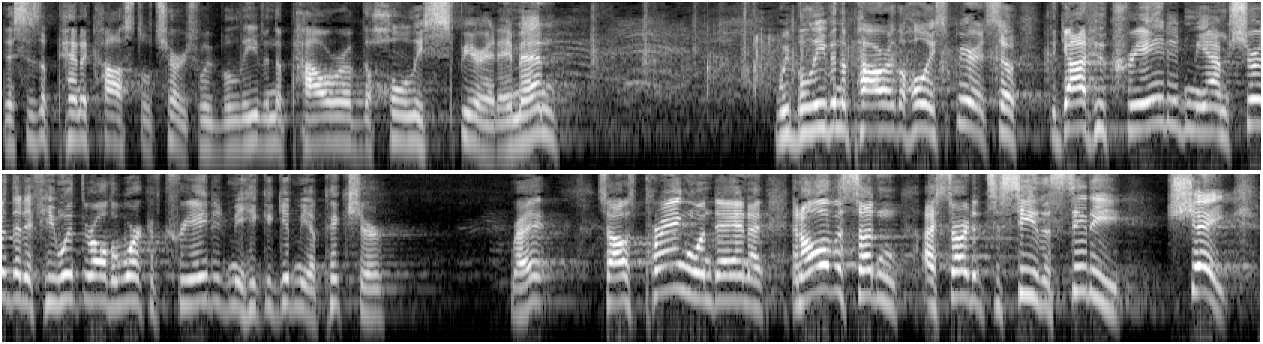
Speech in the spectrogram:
This is a Pentecostal church. We believe in the power of the Holy Spirit. Amen? We believe in the power of the Holy Spirit. So, the God who created me, I'm sure that if He went through all the work of created me, He could give me a picture, right? So, I was praying one day, and, I, and all of a sudden, I started to see the city shake.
